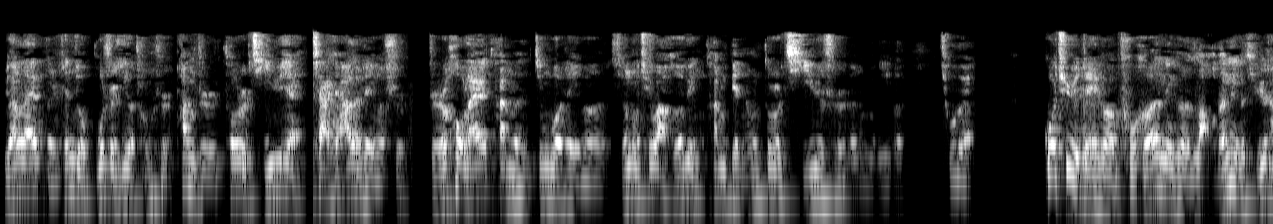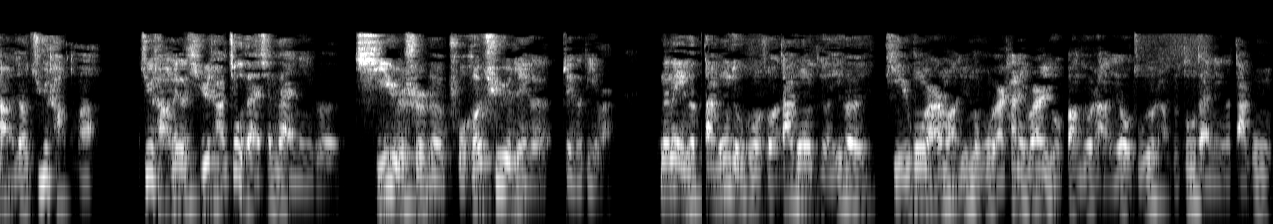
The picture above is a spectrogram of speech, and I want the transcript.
原来本身就不是一个城市，他们只是都是埼玉县下辖的这个市，只是后来他们经过这个行政区划合并，他们变成都是埼玉市的这么一个球队。过去这个浦和的那个老的那个体育场叫居场嘛，剧场那个体育场就在现在那个埼玉市的浦和区这个这个地方。那那个大公就跟我说，大公有一个体育公园嘛，运动公园，他那边有棒球场，也有足球场，就都在那个大公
